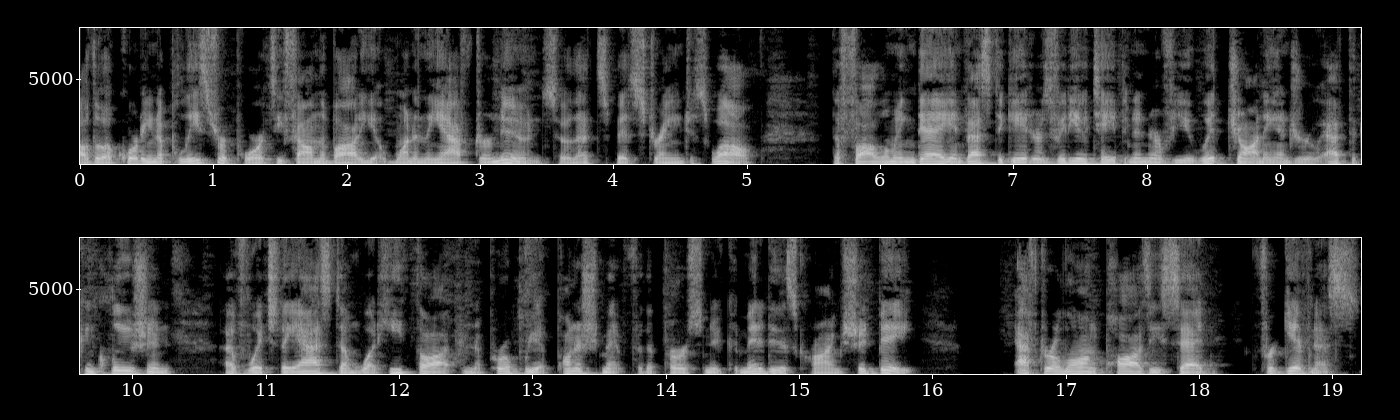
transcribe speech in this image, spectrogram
although according to police reports, he found the body at 1 in the afternoon, so that's a bit strange as well. The following day, investigators videotaped an interview with John Andrew, at the conclusion of which they asked him what he thought an appropriate punishment for the person who committed this crime should be. After a long pause, he said, Forgiveness.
